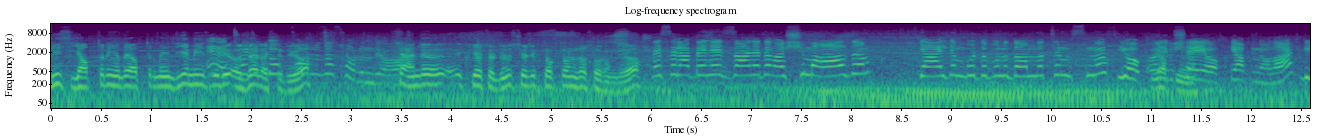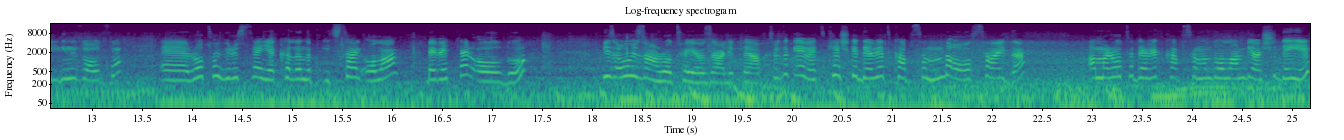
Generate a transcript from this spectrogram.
biz yaptırın ya da yaptırmayın diyemeyiz. Bu bir özel aşı diyor. doktorunuza sorun diyorlar. Kendi götürdüğünüz çocuk doktorunuza sorun diyor. Mesela ben eczaneden aşımı aldım. Geldim burada bunu damlatır mısınız? Yok öyle Yapmıyor. bir şey yok. Yapmıyorlar. Bilginiz olsun. Ee, rotavirüsüne yakalanıp ishal olan bebekler oldu. Biz o yüzden rotayı özellikle yaptırdık. Evet keşke devlet kapsamında olsaydı. Ama rota devlet kapsamında olan bir aşı değil.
